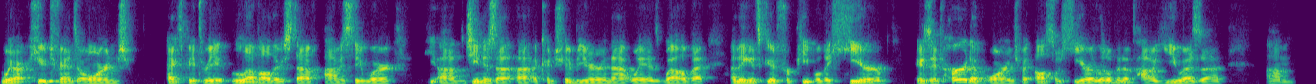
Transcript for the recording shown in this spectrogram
we're huge fans of Orange, XP3, love all their stuff. Obviously, we're um, Gina's a, a contributor in that way as well. But I think it's good for people to hear because they've heard of Orange, but also hear a little bit of how you, as a um,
